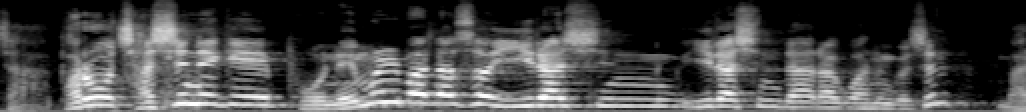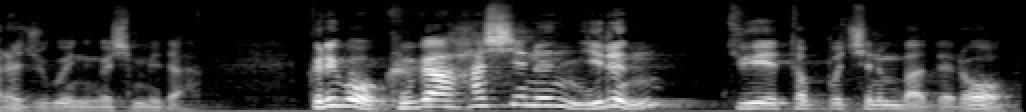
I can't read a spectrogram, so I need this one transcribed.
자, 바로 자신에게 보냄을 받아서 일하신, 일하신다라고 하는 것을 말해주고 있는 것입니다. 그리고 그가 하시는 일은 뒤에 덧붙이는 바대로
